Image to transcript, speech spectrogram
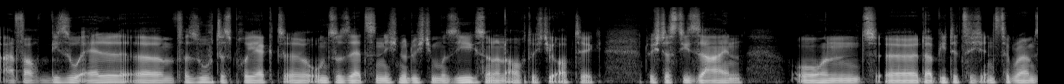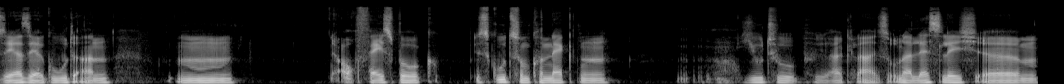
einfach visuell äh, versucht, das Projekt äh, umzusetzen, nicht nur durch die Musik, sondern auch durch die Optik, durch das Design. Und äh, da bietet sich Instagram sehr, sehr gut an. Mm, auch Facebook ist gut zum Connecten. YouTube, ja klar, ist unerlässlich, ähm,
